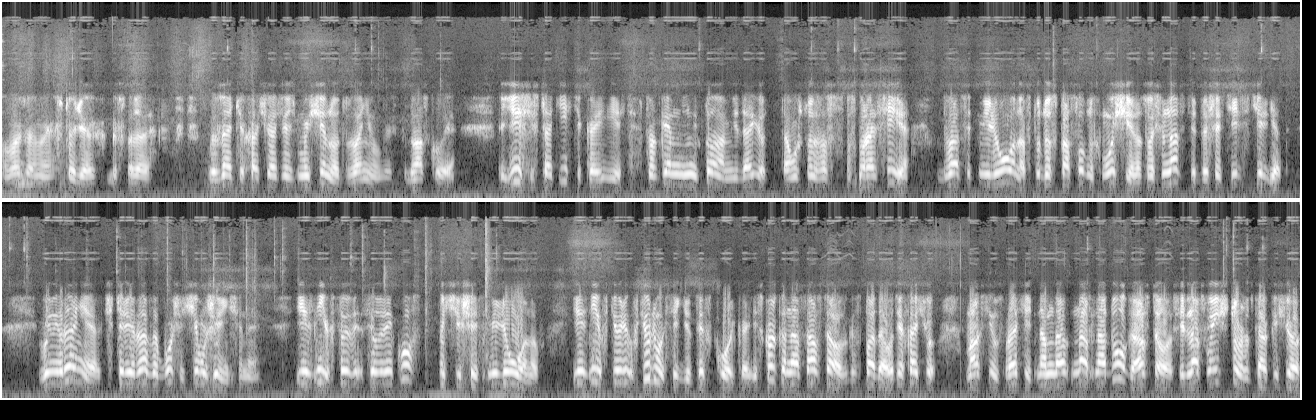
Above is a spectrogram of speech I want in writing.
уважаемые студия, господа. Вы знаете, хочу ответить мужчину, вот звонил из Подмосковья. Есть статистика есть, только им никто нам не дает, потому что у нас в России 20 миллионов трудоспособных мужчин от 18 до 60 лет. Вымирание в 4 раза больше, чем женщины. Из них силовиков почти 6 миллионов, из них в, тюрь, в тюрьмах сидит и сколько? И сколько нас осталось, господа? Вот я хочу, Максим, спросить, нам на, нас надолго осталось или нас уничтожат, как еще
